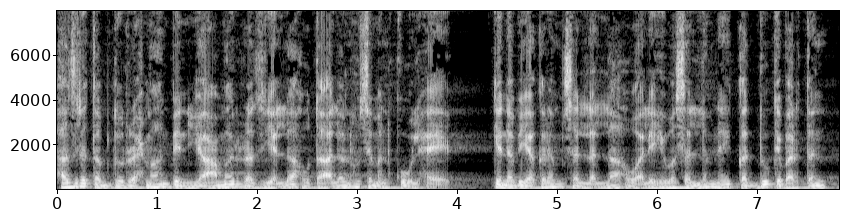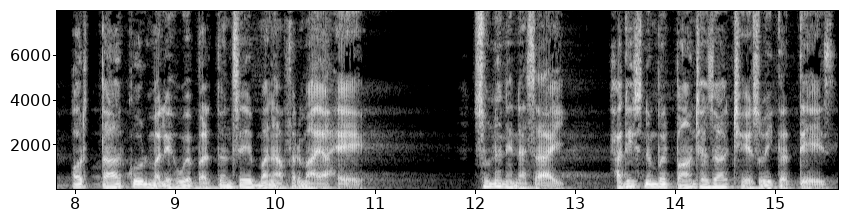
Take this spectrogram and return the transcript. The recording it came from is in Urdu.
حضرت عبد الرحمن بن یعمر رضی اللہ تعالی عنہ سے منقول ہے کہ نبی اکرم صلی اللہ علیہ وسلم نے قدو کے برتن اور تارکول ملے ہوئے برتن سے بنا فرمایا ہے۔ سنن نسائی، حدیث نمبر پانچ ہزار چھ سو اکتیس۔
